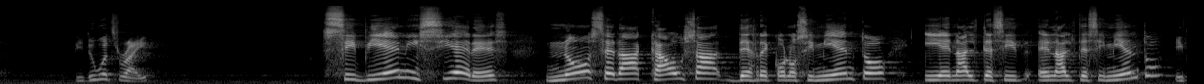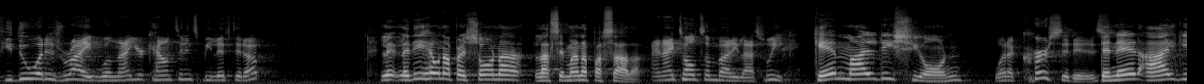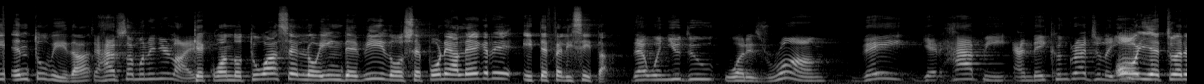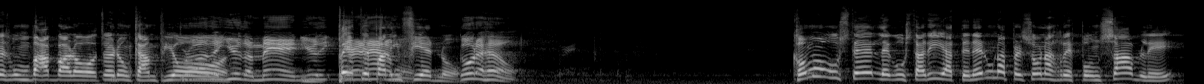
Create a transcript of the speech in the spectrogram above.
if you do what's right, si bien hicieres, no será causa de reconocimiento y enalteci- enaltecimiento. if you do what is right, will not your countenance be lifted up? Le, le dije a una persona la semana pasada, And I told somebody last week, qué maldición what a curse it is tener a alguien en tu vida to have someone in your life que cuando tú haces lo indebido se pone alegre y te felicita. that when you do what is wrong, they get happy and they congratulate you. Oye, tú eres un bárbaro, tú eres un Brother, campeón. you're the man. You're the Vete you're an pa'l animal. infierno. Go to hell. ¿Cómo usted le gustaría tener una persona responsable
